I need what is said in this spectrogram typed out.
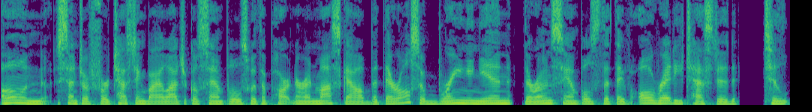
own Center for Testing Biological Samples with a partner in Moscow, but they're also bringing in their own samples that they've already tested to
